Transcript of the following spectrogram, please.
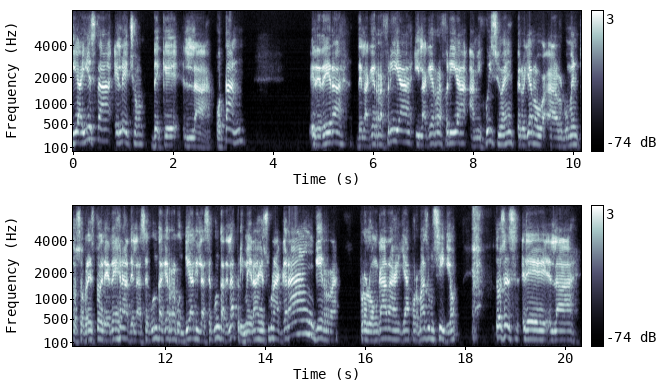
Y ahí está el hecho de que la OTAN, heredera de la Guerra Fría, y la Guerra Fría, a mi juicio, ¿eh? pero ya no argumento sobre esto, heredera de la Segunda Guerra Mundial y la Segunda de la Primera, es una gran guerra prolongada ya por más de un siglo. Entonces, eh, la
